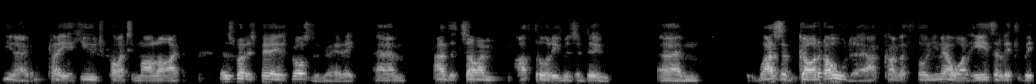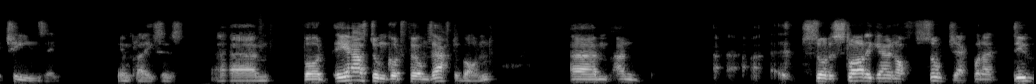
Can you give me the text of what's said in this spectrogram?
you know, play a huge part in my life, as well as Pierce Brosnan. Really, um, at the time, I thought he was a dude. Um, as I've got older, I kind of thought, you know what, he is a little bit cheesy in places. Um, but he has done good films after Bond, um, and uh, sort of slightly going off subject, but I do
